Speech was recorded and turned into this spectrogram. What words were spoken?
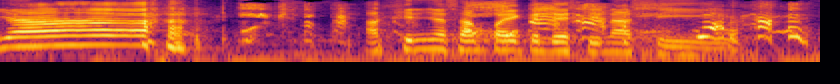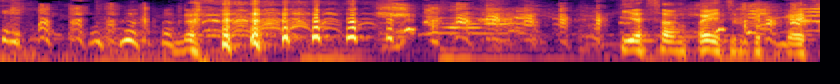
Ya. Akhirnya sampai ke destinasi. ya sampai juga guys.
